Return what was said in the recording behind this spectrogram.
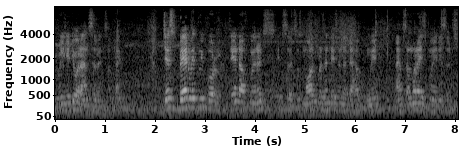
you will get your answer in some time. Just bear with me for three and a half minutes. It's a, it's a small presentation that I have made. I have summarized my research.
